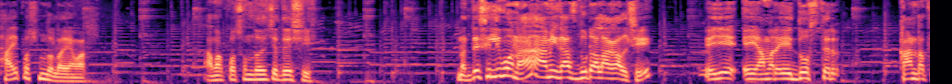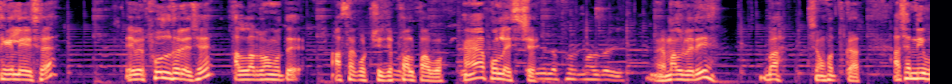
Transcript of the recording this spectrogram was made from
থাই পছন্দ লাগে আমার। আমার পছন্দ হয়েছে দেশি। না দেশি লিবো না আমি গাছ দুটা লাগালছি। এই যে এই আমার এই দোস্তের কান্ডা থেকে লেগেছে। এবার ফুল ধরেছে। আল্লাহর রহমতে আশা করছি যে ফল পাবো। হ্যাঁ ফুল এসছে। মালবেরি। মালবেরি? বাহ চমৎকার। আচ্ছা নিব।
